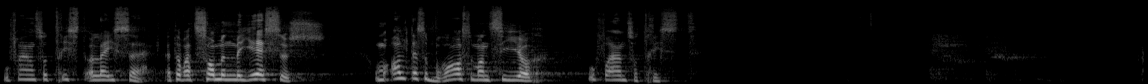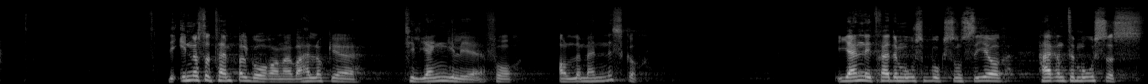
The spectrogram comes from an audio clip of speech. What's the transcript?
Hvorfor er han så trist og lei seg etter å ha vært sammen med Jesus? Om alt er så bra som han sier, hvorfor er han så trist? De innerste tempelgårdene var heller ikke tilgjengelige for alle mennesker. Igjen i tredje Mosebok som sier Herren til Moses.:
